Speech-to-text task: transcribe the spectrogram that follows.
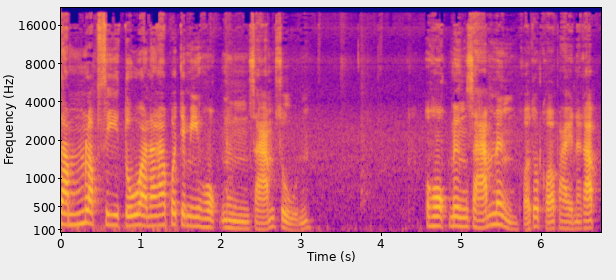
สำหรับ 4 ตัวนะครับก็จะมี 6130 6131 ขอโทษขออภัยนะครับ 6131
